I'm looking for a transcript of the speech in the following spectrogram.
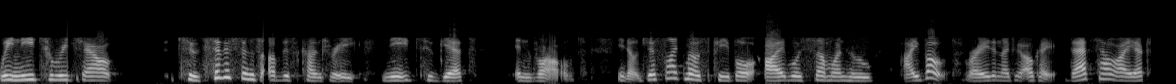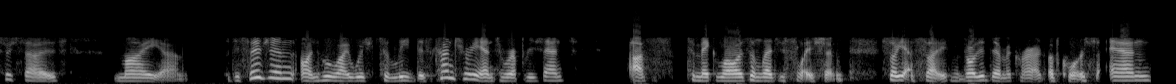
we need to reach out to citizens of this country need to get involved. You know, just like most people, I was someone who I vote, right? And I feel, okay, that's how I exercise my um, decision on who I wish to lead this country and to represent us to make laws and legislation. So, yes, I voted Democrat, of course. And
